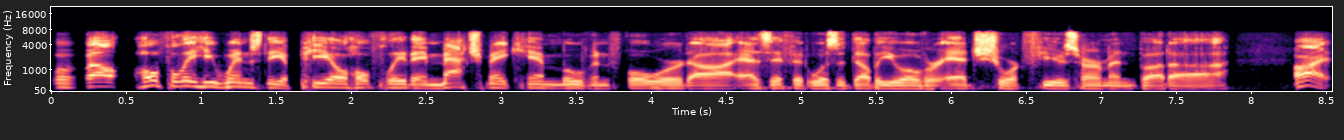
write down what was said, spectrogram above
well, hopefully he wins the appeal. Hopefully they match make him moving forward uh, as if it was a W over Ed Short Fuse Herman. But uh, all right,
